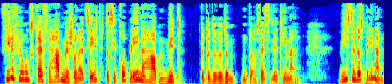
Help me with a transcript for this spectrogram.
viele Führungskräfte haben mir schon erzählt, dass sie Probleme haben mit, und da setzen Sie Ihr Thema ein. Wie ist denn das bei Ihnen?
